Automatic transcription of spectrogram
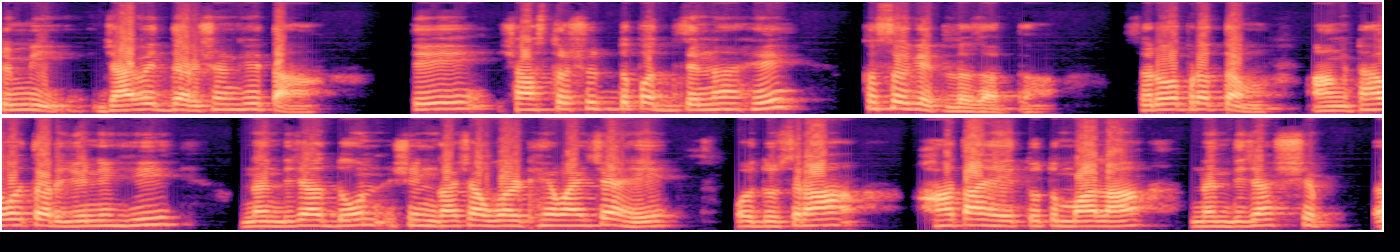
तुम्ही ज्यावेळी दर्शन घेता ते शास्त्रशुद्ध पद्धतीनं हे कसं घेतलं जातं? सर्वप्रथम अंगठा व तर्जनी ही नंदीच्या दोन शिंगाच्या वर ठेवायचे आहे व दुसरा हात आहे तो तुम्हाला नंदीच्या शेप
